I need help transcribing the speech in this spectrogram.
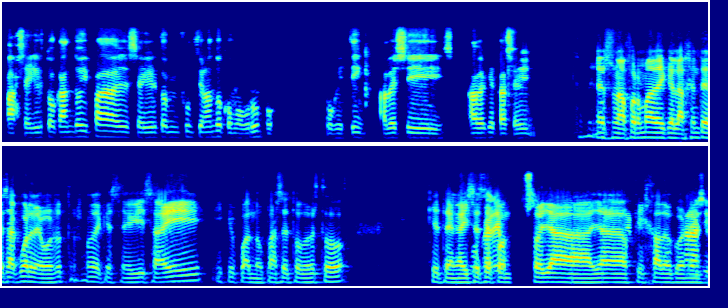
para seguir tocando y para seguir también funcionando como grupo. Un poquitín. A ver si a ver qué tal seguimos. También es una forma de que la gente se acuerde de vosotros, ¿no? De que seguís ahí y que cuando pase todo esto, que tengáis ese contacto ya, ya fijado con Ahora sí.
